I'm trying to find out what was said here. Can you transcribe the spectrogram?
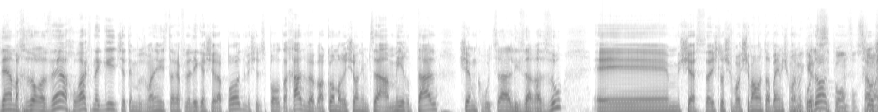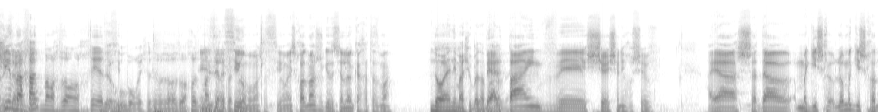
זה המחזור הזה, אנחנו רק נגיד שאתם מוזמנים להצטרף לליגה של הפוד ושל ספורט אחת, ובמקום הראשון נמצא אמיר טל, שם קבוצה ליזה רזו, אה, שיש לו 748 אתה מכיר את נקודות. הסיפור המפורסם על ליזה 31 רזו? במחזור הנוכחי, איזה? סיפור יש לזה, זה לסיום. ממש לסיום. יש לך עוד משהו כדי שאני לא אקח את הזמן. לא, אין לי משהו בדבר הזה. ב-2006, אני חושב, היה שדר, מגיש, לא מגיש, חד-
